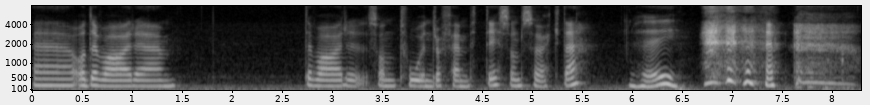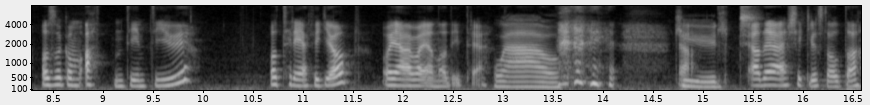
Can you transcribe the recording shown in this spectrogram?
Eh, og det var eh, Det var sånn 250 som søkte. Hei. Og så kom 18 til intervju, og tre fikk jobb. Og jeg var en av de tre. Wow. Ja. Kult. Ja, det er jeg skikkelig stolt av.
